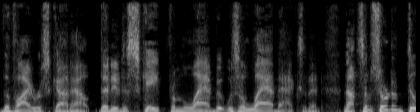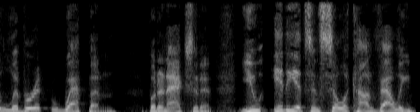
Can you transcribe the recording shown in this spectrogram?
the virus got out. That it escaped from the lab. It was a lab accident, not some sort of deliberate weapon, but an accident. You idiots in Silicon Valley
